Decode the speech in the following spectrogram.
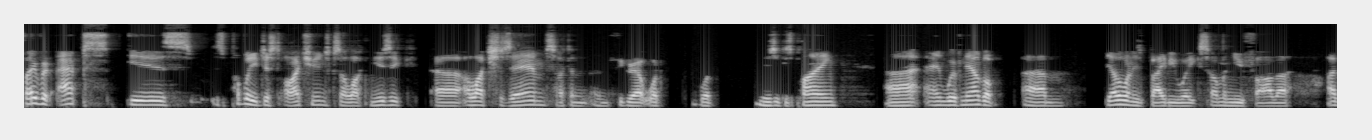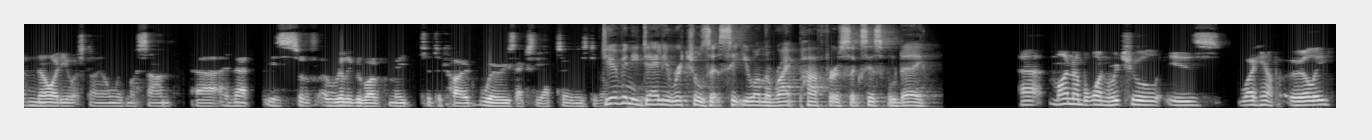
favorite apps is is probably just iTunes because I like music. Uh, I like Shazam so I can figure out what what music is playing. Uh, and we've now got um, the other one is Baby Week. So I'm a new father. I have no idea what's going on with my son, uh, and that is sort of a really good one for me to decode where he's actually up to in his development. Do you have any daily rituals that set you on the right path for a successful day? Uh, my number one ritual is waking up early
